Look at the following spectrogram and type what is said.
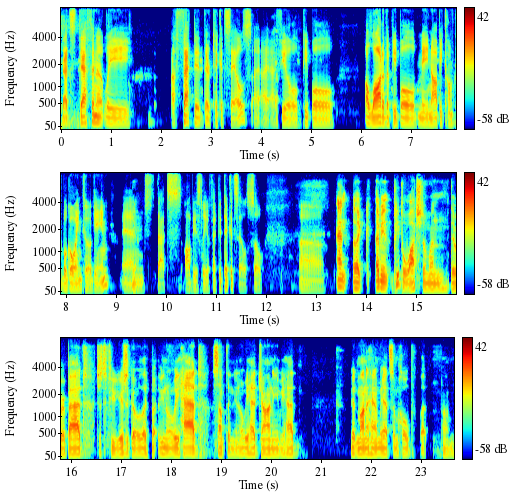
that's definitely affected their ticket sales. I, I, I feel people, a lot of the people may not be comfortable going to a game, and that's obviously affected ticket sales. So, uh, And like, I mean, people watched them when they were bad just a few years ago. Like, but you know, we had something. You know, we had Johnny, we had we had Monahan, we had some hope. But um,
